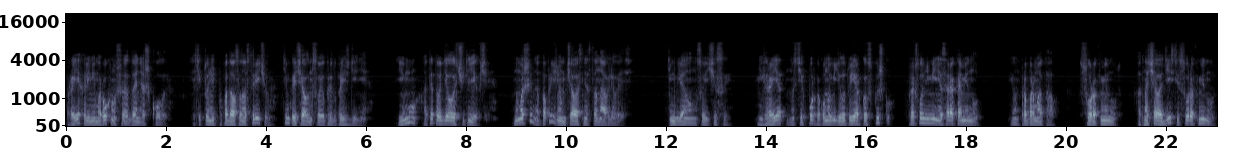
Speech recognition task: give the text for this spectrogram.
Проехали мимо рухнувшего здания школы. Если кто-нибудь попадался навстречу, Тим кричал им свое предупреждение. Ему от этого делалось чуть легче. Но машина по-прежнему мчалась, не останавливаясь. Тим глянул на свои часы. Невероятно, но с тех пор, как он увидел эту яркую вспышку, прошло не менее сорока минут. И он пробормотал. Сорок минут. От начала действий сорок минут.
